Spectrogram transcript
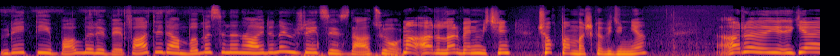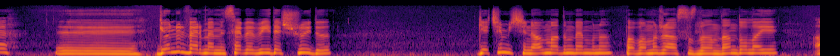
ürettiği balları vefat eden babasının hayrına ücretsiz dağıtıyor. Ama arılar benim için çok bambaşka bir dünya. Arıya e, gönül vermemin sebebi de şuydu. Geçim için almadım ben bunu. Babamın rahatsızlığından dolayı e,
